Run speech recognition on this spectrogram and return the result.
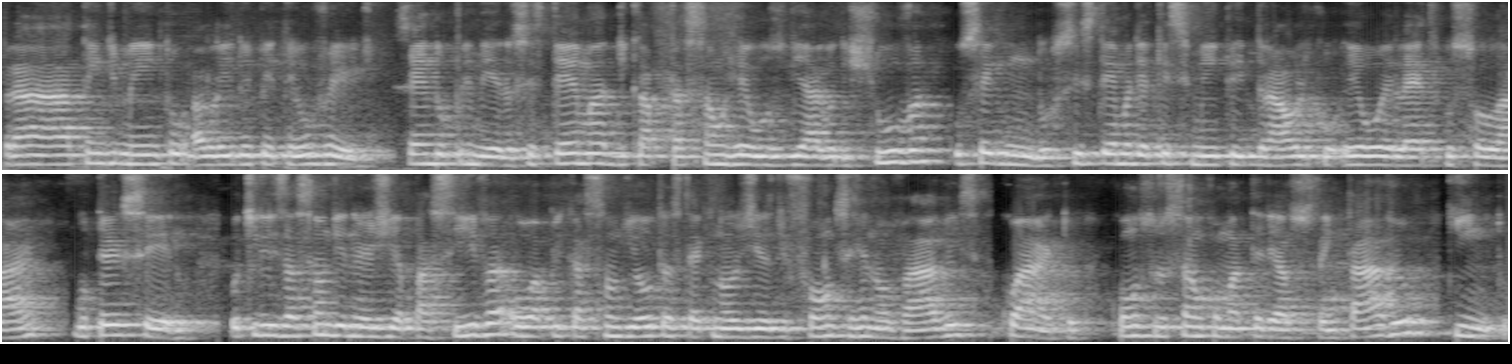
para atendimento à lei do IPTU verde, sendo o primeiro sistema de captação e reuso de água de chuva, o segundo sistema de aquecimento hidráulico e ou elétrico solar, o terceiro utilização de energia passiva ou aplicação de outras tecnologias de fontes renováveis, quarto construção com material sustentável, quinto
